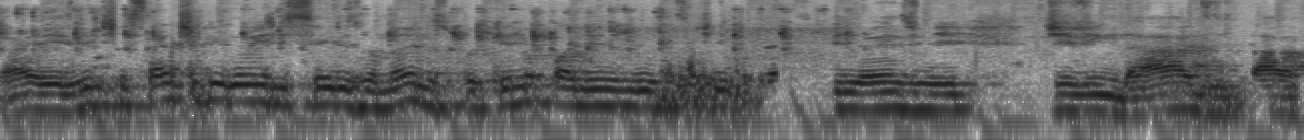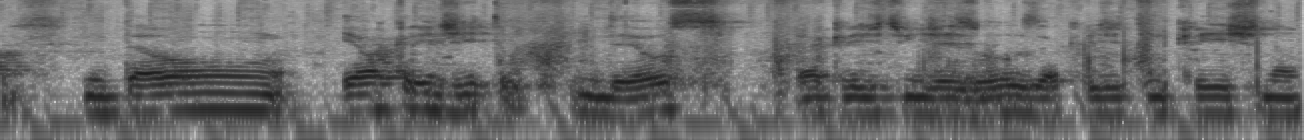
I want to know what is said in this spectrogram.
Né? Existem 7 bilhões de seres humanos, por que não pode existir 7 bilhões de divindades e tal? Então, eu acredito em Deus, eu acredito em Jesus, eu acredito em Krishna,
